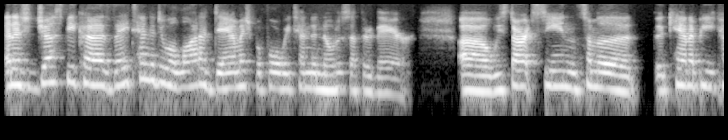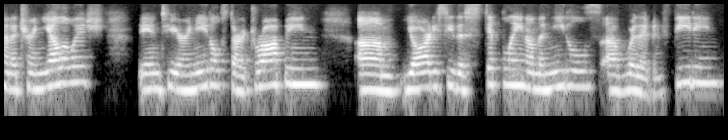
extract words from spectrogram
and it's just because they tend to do a lot of damage before we tend to notice that they're there. Uh, we start seeing some of the, the canopy kind of turn yellowish, the interior needles start dropping. Um, you already see the stippling on the needles of where they've been feeding.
